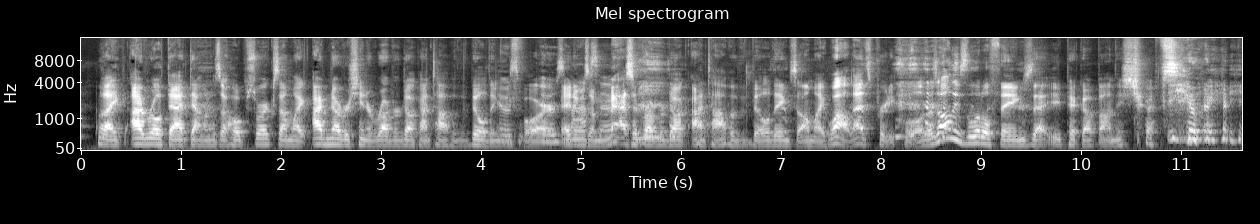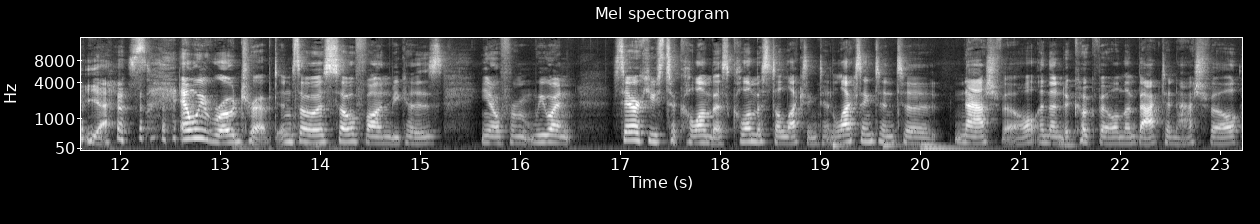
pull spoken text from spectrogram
like I wrote that down as a hope story because I'm like I've never seen a rubber duck on top of a building was- before, it and it was a massive. massive rubber duck on top of a building. So I'm like, wow, that's pretty cool. There's all these little things that you pick up on these trips. yes. And we road tripped. And so it was so fun because, you know, from we went Syracuse to Columbus, Columbus to Lexington, Lexington to Nashville, and then to mm. Cookeville, and then back to Nashville,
